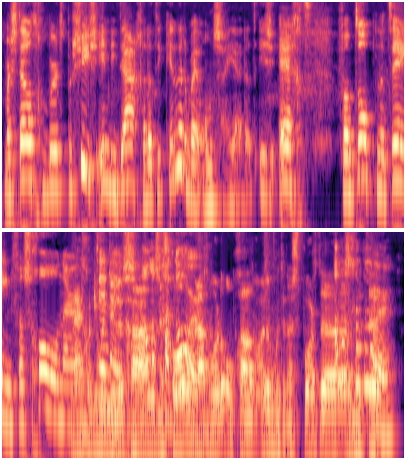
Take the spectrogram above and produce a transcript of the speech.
Maar stel het gebeurt precies in die dagen dat die kinderen bij ons zijn. Ja, dat is echt van top naar teen. Van school naar Nou, goed, die moeten tennis. Alles naar gaat door. worden, opgehaald worden, moeten naar sporten, Alles gaat moeten door.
